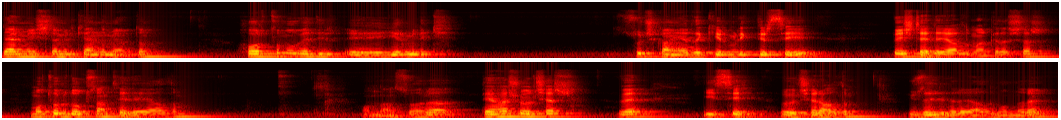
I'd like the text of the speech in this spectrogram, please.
Delme işlemini kendim yaptım. Hortumu ve dir, e, 20'lik su çıkan yerdeki 20'lik dirseği 5 TL'ye aldım arkadaşlar. Motoru 90 TL'ye aldım. Ondan sonra pH ölçer ve EC ölçer aldım. 150 liraya aldım onları.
